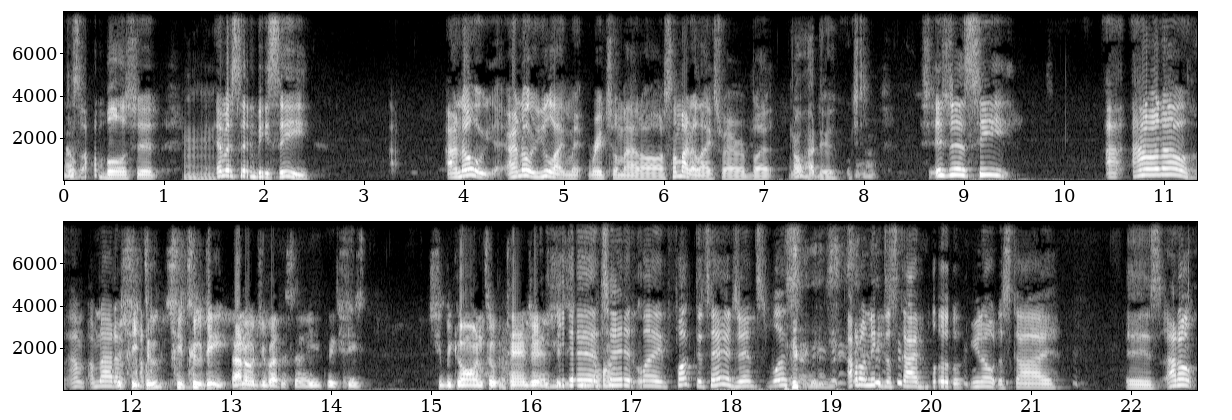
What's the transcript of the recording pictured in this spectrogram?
It's all bullshit. Mm-hmm. MSNBC. I know, I know you like Rachel Maddow. Somebody likes her, but Oh, I do. it's just he. I, I don't know. I'm, I'm not a. She too she too deep. I know what you're about to say. You think she's she'd be going to a tangent and she just Yeah, keep going. tan- like fuck the tangents. What's I don't need the sky blue. You know what the sky is? I don't.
